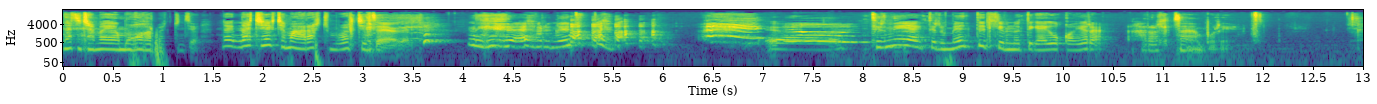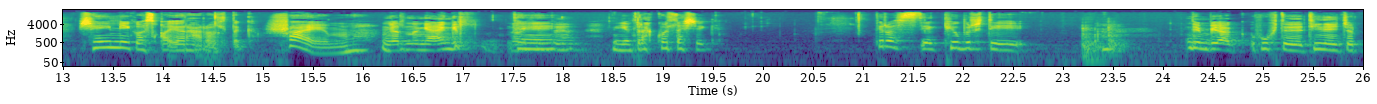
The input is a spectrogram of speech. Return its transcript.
наа чи чамаа яг муухайгаар бодож байна. Наа чи яг чамаа араач муулж байна заяа гэл. Нэг амар нэттэй. Тэрний яг тэр ментал юмнуудыг аюу гоёор харуулсан бүрээ. Шеймиг бас гоёор харуулдаг. Shame. Нэр нэг англи Нэг юм дракула шиг. Тэр бас яг puberty Тэм би яг хүүхдээ тинейжер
